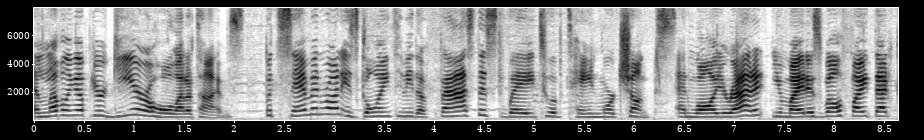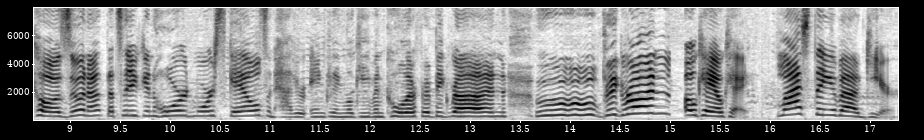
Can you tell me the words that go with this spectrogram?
and leveling up your gear a whole lot of times. But Salmon Run is going to be the fastest way to obtain more chunks. And while you're at it, you might as well fight that Cohozuna. That's so you can hoard more scales and have your Inkling look even cooler for Big Run. Ooh, Big Run! Okay, okay. Last thing about gear.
